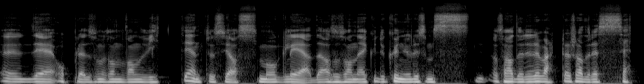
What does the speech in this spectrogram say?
det jeg opplevde som en sånn vanvittig entusiasme og glede. Altså sånn, jeg, du kunne jo liksom, altså Hadde dere vært der, så hadde dere sett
